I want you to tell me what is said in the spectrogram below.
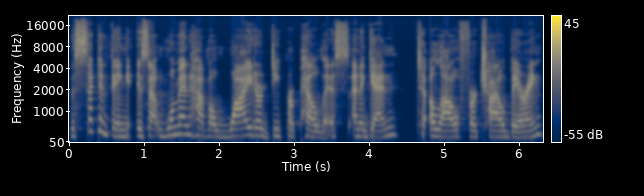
The second thing is that women have a wider, deeper pelvis, and again, to allow for childbearing.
